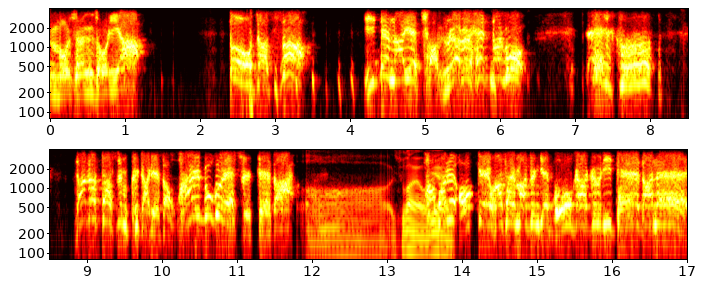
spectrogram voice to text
무슨 소리야? 또 졌어? 이제 나의 전멸을 했다고? 에이구, 나 같았으면 그 자리에서 활복을 했을 게다. 아 좋아요. 화살을 예. 어깨에 화살 맞은 게 뭐가 그리 대단해?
